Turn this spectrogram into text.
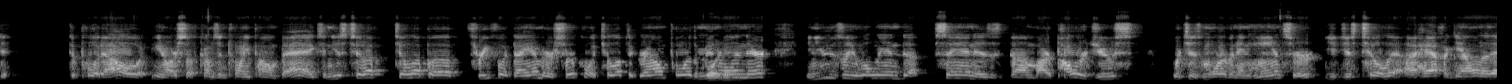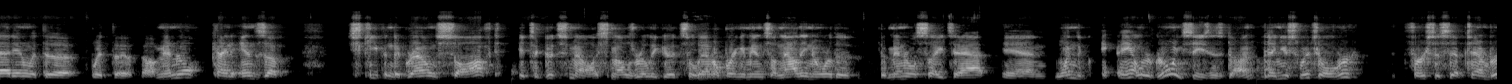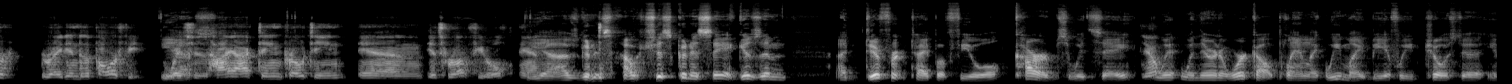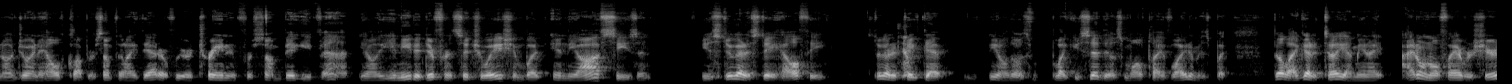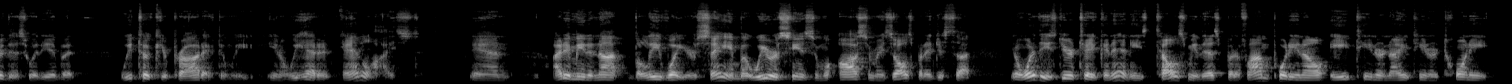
to put out, you know, our stuff comes in 20 pound bags and you just till up, till up a three foot diameter circle and till up the ground, pour the mineral in. in there. And usually what we end up saying is um, our power juice, which is more of an enhancer, you just till that, a half a gallon of that in with the, with the uh, mineral kind of ends up just keeping the ground soft. It's a good smell. It smells really good. So that'll bring them in. So now they know where the, the mineral site's at. And when the antler growing season's done, then you switch over first of September right into the power feed, Yes. which is high octane protein and it's rut fuel. And Yeah, I was gonna. I was just gonna say it gives them a different type of fuel, carbs, we'd say, Yep. when, when they're in a workout plan like we might be if we chose to, you know, join a health club or something like that, or if we were training for some big event. You know, you need a different situation, but in the off season, you still got to stay healthy. Still got to Yep. take that, you know, those like you said, those multivitamins. But Bill, I got to tell you, I mean, I I don't know if I ever shared this with you, but we took your product and we, you know, we had it analyzed, and I didn't mean to not believe what you're saying, but we were seeing some awesome results. But I just thought, you know, what are these deer taking in? He tells me this, but if I'm putting out 18 or 19 or 20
